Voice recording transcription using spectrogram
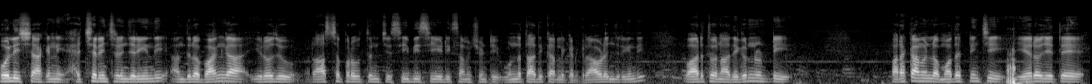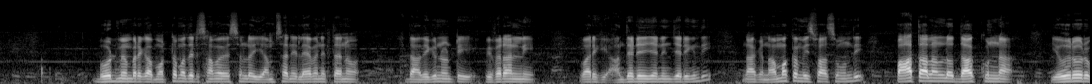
పోలీస్ శాఖని హెచ్చరించడం జరిగింది. అందులో భాగంగా ఈరోజు రాష్ట్ర ప్రభుత్వం నుంచి సిబిసిఈడికి సంబంధించిన ఉన్నతాధికారులు ఇక్కడికి రావడం జరిగింది. వారితో నా దగ్గర నుండి పరకామంలో మొదటి నుంచి ఏ రోజైతే బోర్డు మెంబర్గా మొట్టమొదటి సమావేశంలో ఈ అంశాన్ని లేవనెత్తానో నా దగ్గర నుండి వివరాల్ని వారికి అందజేయడం జరిగింది. నాకు నమ్మకం విశ్వాసం ఉంది. పాతాళంలో దాక్కున్న ఎవరెవరు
